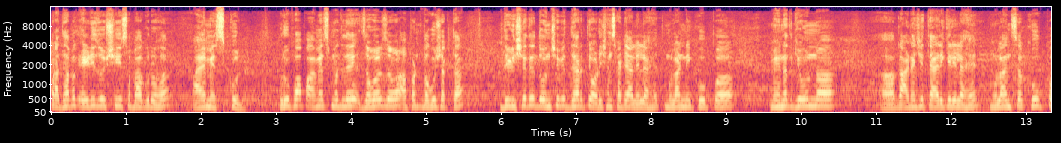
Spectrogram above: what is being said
प्राध्यापक ए डी जोशी सभागृह I M S school group of आय एम एसमधले जवळजवळ आपण बघू शकता दीडशे ते दोनशे विद्यार्थी ऑडिशनसाठी आलेले आहेत. मुलांनी खूप मेहनत घेऊन गाण्याची तयारी केलेली आहे. मुलांचं खूप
